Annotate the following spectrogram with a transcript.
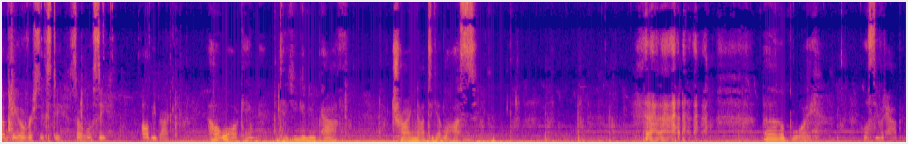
something over 60. So we'll see. I'll be back. Out walking, taking a new path, trying not to get lost. Oh boy. We'll see what happens.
